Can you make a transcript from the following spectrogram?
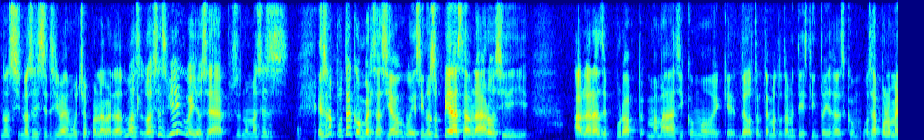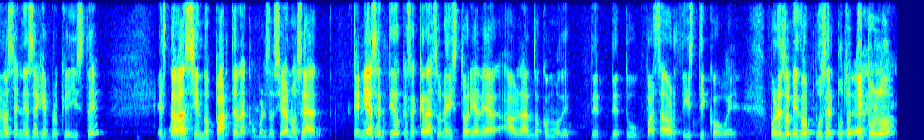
no, si- no sé si te sirve mucho, pero la verdad lo, lo haces bien, güey. O sea, pues nomás es. Es una puta conversación, güey. Si no supieras hablar o si hablaras de pura mamada así como de que de otro tema totalmente distinto, ya sabes cómo. O sea, por lo menos en ese ejemplo que diste, estabas Ajá. siendo parte de la conversación. O sea, tenía sentido que sacaras una historia de hablando como de, de, de tu pasado artístico, güey. Por eso mismo puse el puto título.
